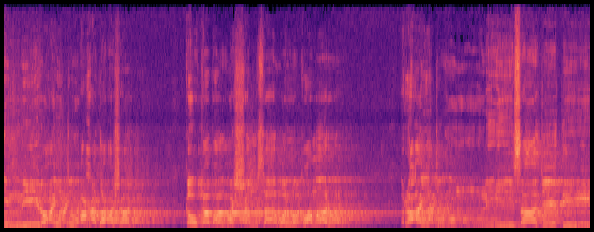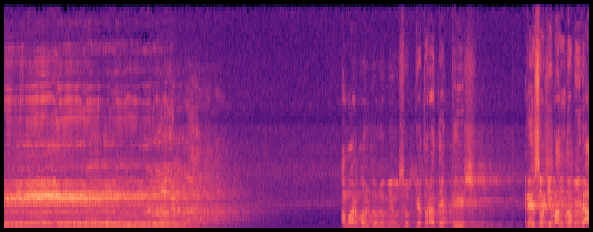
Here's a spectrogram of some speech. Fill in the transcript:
إني رأيت أحد عشر كوكبا والشمس والقمر رأيتهم لي ساجدين আমার বন্ধু নবী ইউসুফকে তোরা দেখতিস রে সখী বান্ধবীরা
